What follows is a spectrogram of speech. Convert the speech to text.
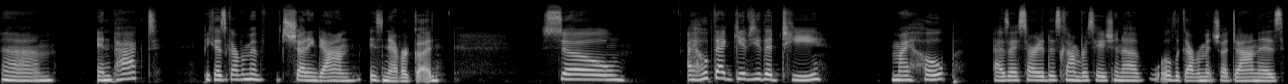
um, impact because government shutting down is never good. So I hope that gives you the tea. My hope, as I started this conversation of will the government shut down, is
